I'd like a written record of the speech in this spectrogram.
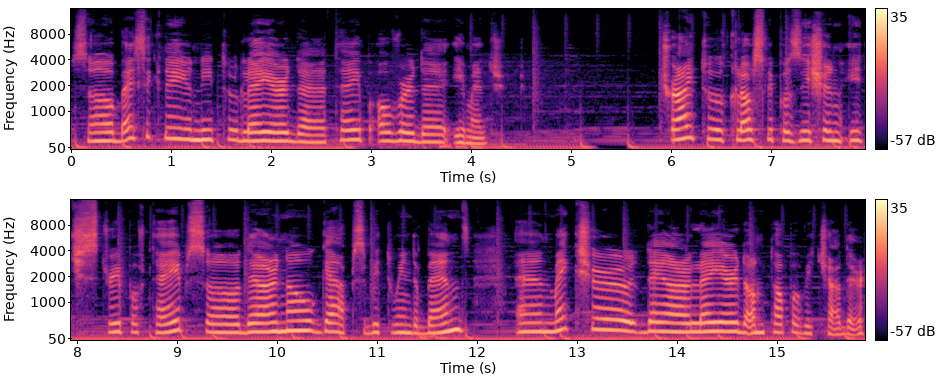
So basically you need to layer the tape over the image. Try to closely position each strip of tape so there are no gaps between the bands and make sure they are layered on top of each other.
